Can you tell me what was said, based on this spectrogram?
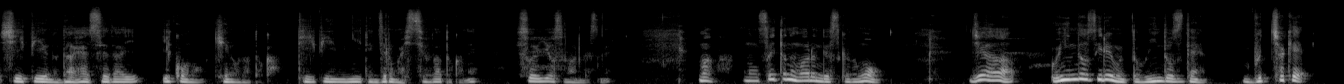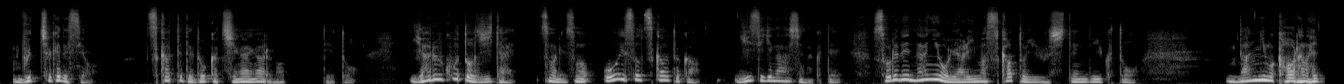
CPU の第8世代以降の機能だとか、TPM2.0 が必要だとかね、そういう要素があるんですね。まあ、あの、そういったのもあるんですけども、じゃあ、Windows 11と Windows 10、ぶっちゃけ、ぶっちゃけですよ。使っててどっか違いがあるのっていうと、やること自体、つまりその OS を使うとか、技術的な話じゃなくて、それで何をやりますかという視点でいくと、何にも変わらない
